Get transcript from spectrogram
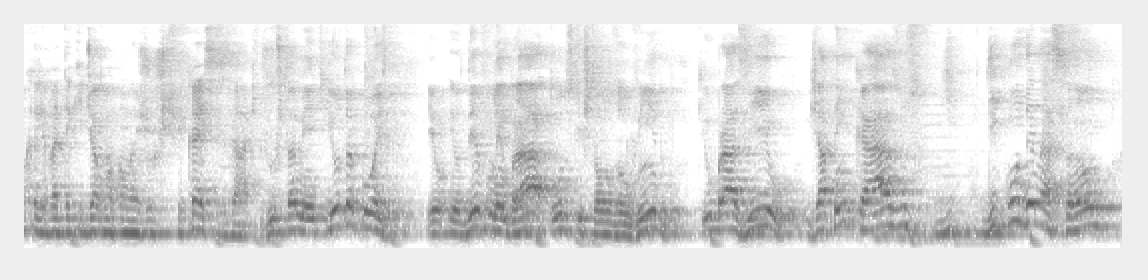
Porque ele vai ter que de alguma forma justificar esses gastos. Justamente. E outra coisa, eu, eu devo lembrar a todos que estão nos ouvindo que o Brasil já tem casos de, de condenação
